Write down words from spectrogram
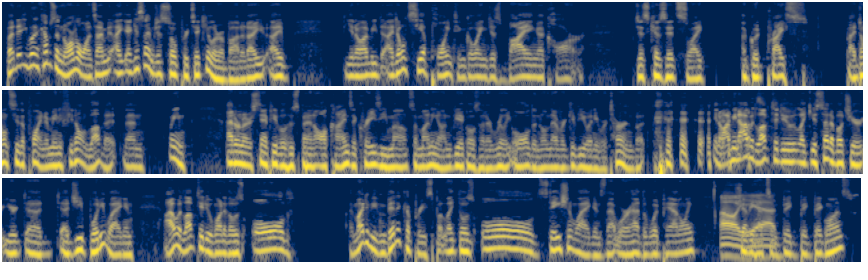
but when it comes to normal ones, I'm, I, guess I'm just so particular about it. I, I, you know, I mean, I don't see a point in going just buying a car just because it's like a good price. I don't see the point. I mean, if you don't love it, then, I mean, I don't understand people who spend all kinds of crazy amounts of money on vehicles that are really old and will never give you any return. But you know, I mean, I would love to do like you said about your your uh, uh, Jeep Woody wagon. I would love to do one of those old. I might have even been a Caprice, but like those old station wagons that were had the wood paneling. Oh yeah. Chevy yeah, had some big, big, big ones.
